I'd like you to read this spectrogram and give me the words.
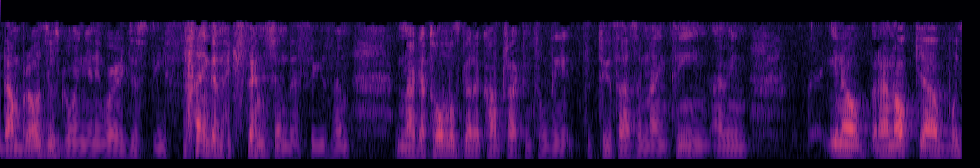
D'Ambrosio's going anywhere. He just he signed an extension this season. Nagatomo's got a contract until the 2019. I mean, you know, Ranocchia was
